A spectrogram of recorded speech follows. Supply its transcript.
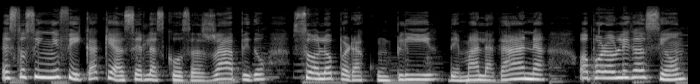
Esto significa que hacer las cosas rápido, solo para cumplir de mala gana o por obligación,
